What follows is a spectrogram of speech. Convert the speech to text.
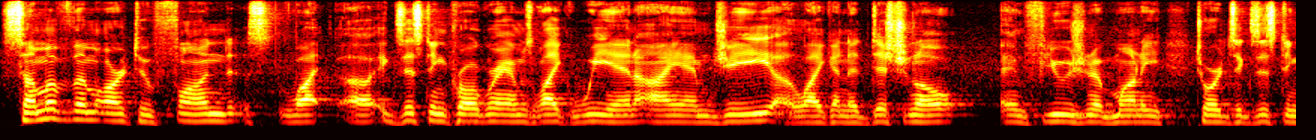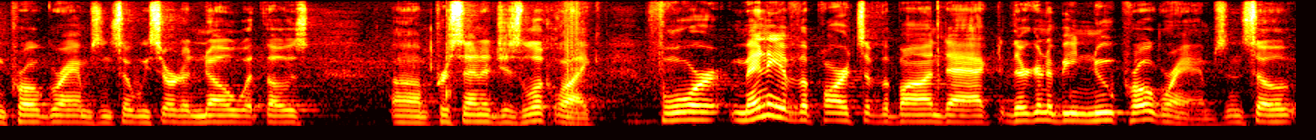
Some of them are to fund uh, existing programs like We in IMG, uh, like an additional infusion of money towards existing programs, and so we sort of know what those um, percentages look like. For many of the parts of the Bond Act, they're going to be new programs, and so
